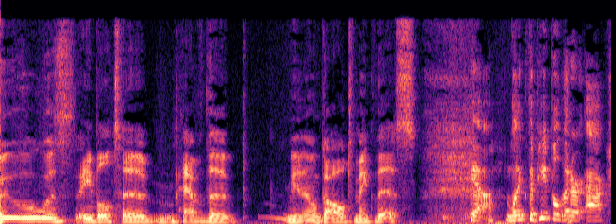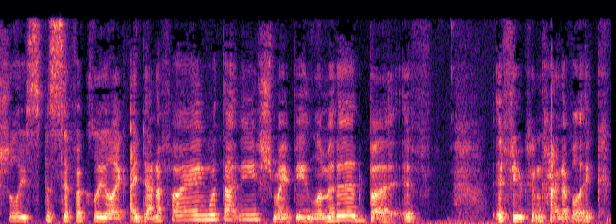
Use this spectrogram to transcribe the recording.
who was able to have the, you know, gall to make this? Yeah, like the people that are actually specifically like identifying with that niche might be limited, but if if you can kind of like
